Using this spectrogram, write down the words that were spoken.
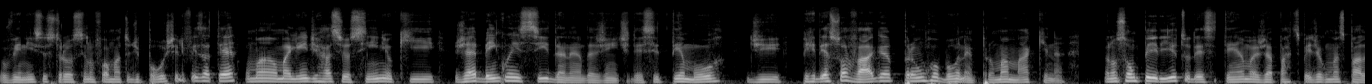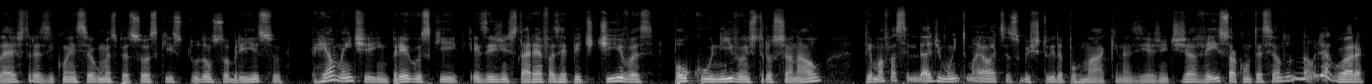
O Vinícius trouxe no formato de post. Ele fez até uma, uma linha de raciocínio que já é bem conhecida né, da gente, desse temor de perder a sua vaga para um robô, né, para uma máquina. Eu não sou um perito desse tema, já participei de algumas palestras e conheci algumas pessoas que estudam sobre isso realmente empregos que exigem tarefas repetitivas, pouco nível instrucional, tem uma facilidade muito maior de ser substituída por máquinas e a gente já vê isso acontecendo não de agora,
